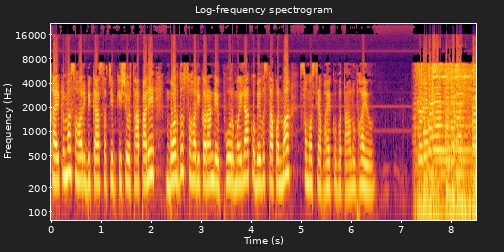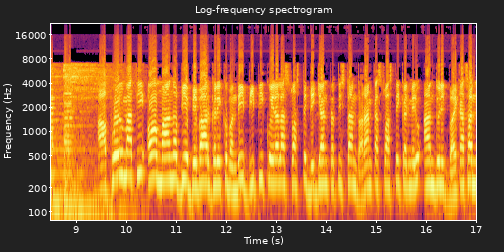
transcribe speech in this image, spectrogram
कार्यक्रममा शहरी विकास सचिव किशोर थापाले बढ़दो शहरीकरणले फोहोर मैलाको व्यवस्थापनमा समस्या भएको बताउनुभयो। आफूहरूमाथि अमानवीय व्यवहार गरेको भन्दै बीपी कोइराला स्वास्थ्य विज्ञान प्रतिष्ठान धरानका स्वास्थ्य कर्मीहरू आन्दोलित भएका छन्।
